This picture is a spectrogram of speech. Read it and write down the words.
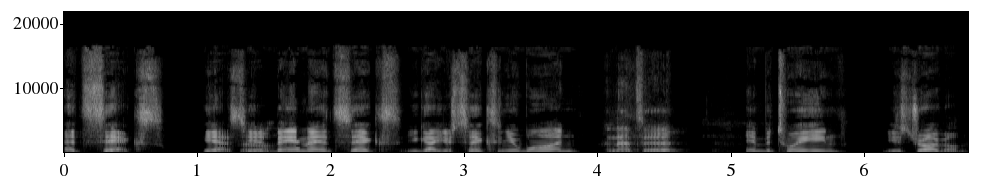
at six. Yes, you had oh. Bama at six. You got your six and your one, and that's it. In between, you struggled.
